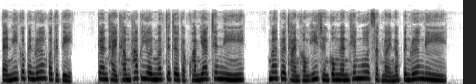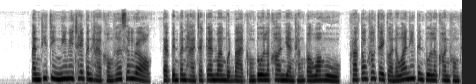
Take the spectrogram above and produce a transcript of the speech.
แต่นี่ก็เป็นเรื่องปกติ การถ่ายทำภาพยนตร์มักจะเจอกับความยากเช่นนี้ มาตรฐานของอี้เฉิงกงนั้นเข้มงวดสักหน่อยนับเป็นเรื่องดี อันที่จริงนี่ไม่ใช่ปัญหาของเฮอเซิงหรอก แต่เป็นปัญหาจากการวางบทบาทของตัวละครอย่างทางเปาวาหูเพราะต้องเข้าใจก่อนนะว่านี่เป็นตัวละครของโจ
